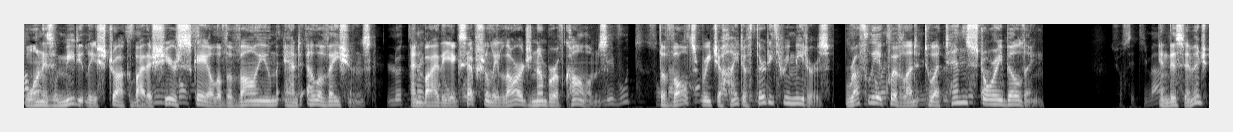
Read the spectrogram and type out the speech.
One is immediately struck by the sheer scale of the volume and elevations, and by the exceptionally large number of columns. The vaults reach a height of 33 meters, roughly equivalent to a 10-story building. In this image,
